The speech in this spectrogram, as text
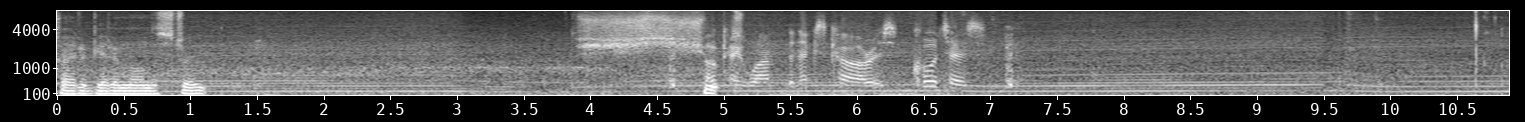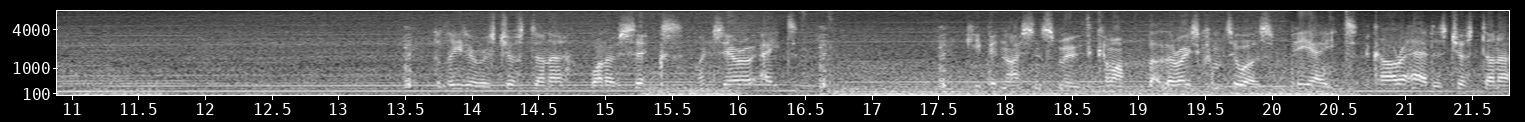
Try to get him on the straight. Shoot. Okay, one. The next car is Cortez. The leader has just done a 106.08. Keep it nice and smooth. Come on, let the race come to us. P8. The car ahead has just done a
